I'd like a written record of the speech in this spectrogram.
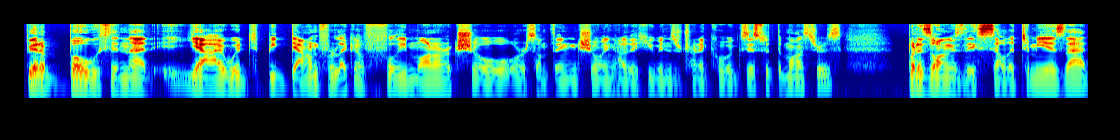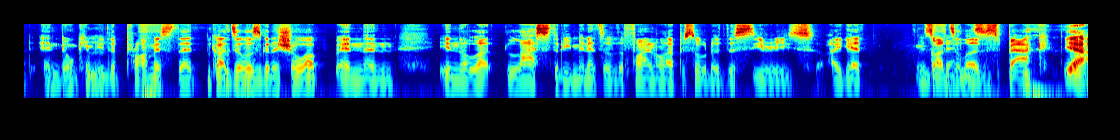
bit of both in that yeah, I would be down for like a fully monarch show or something showing how the humans are trying to coexist with the monsters. But as long as they sell it to me as that and don't give me Mm. the promise that Godzilla is going to show up and then in the la- last 3 minutes of the final episode of the series I get His Godzilla's fins. back. Yeah.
